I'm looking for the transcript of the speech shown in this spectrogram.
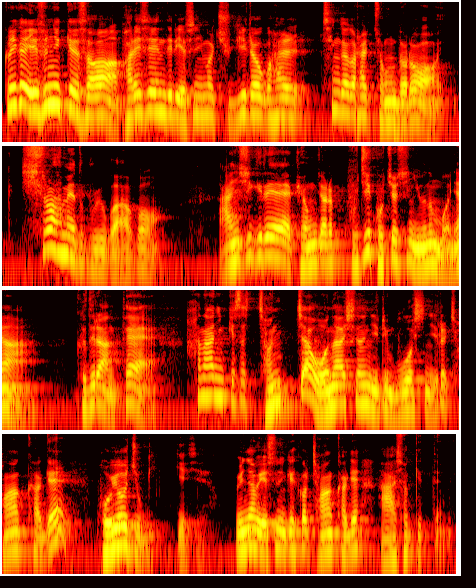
그러니까 예수님께서 바리새인들이 예수님을 죽이려고 할 생각을 할 정도로 싫어함에도 불구하고 안식일에 병자를 굳이 고쳐신 이유는 뭐냐? 그들한테 하나님께서 전짜 원하시는 일이 무엇인지를 정확하게 보여주기 위해서요. 왜냐하면 예수님께서 그걸 정확하게 아셨기 때문에.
